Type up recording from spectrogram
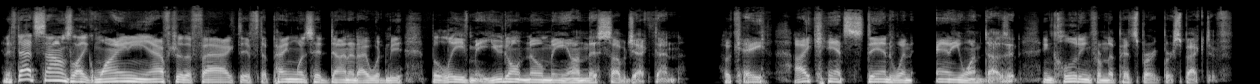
And if that sounds like whining after the fact, if the Penguins had done it, I wouldn't be, believe me, you don't know me on this subject then. Okay. I can't stand when anyone does it, including from the Pittsburgh perspective.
